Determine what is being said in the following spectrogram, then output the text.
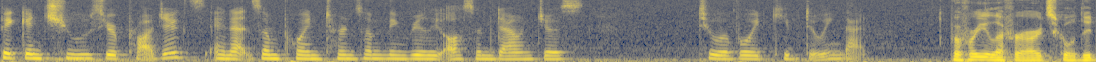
pick and choose your projects, and at some point turn something really awesome down just to avoid keep doing that. Before you left for art school, did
